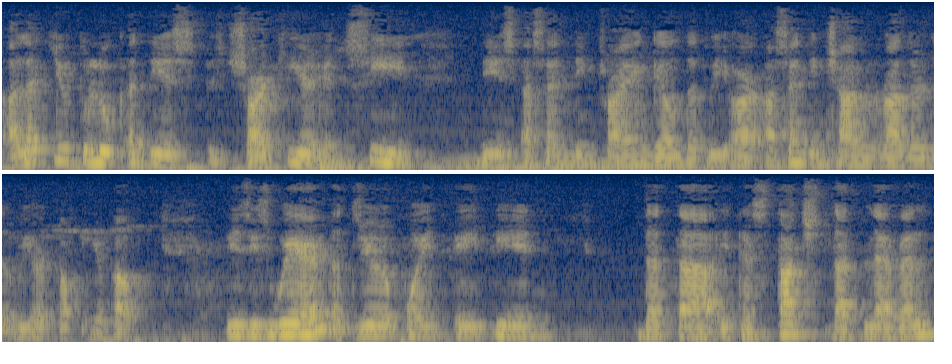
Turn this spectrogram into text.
I'd like you to look at this chart here and see this ascending triangle that we are, ascending channel rather, that we are talking about. This is where at 0.18 that uh, it has touched that level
